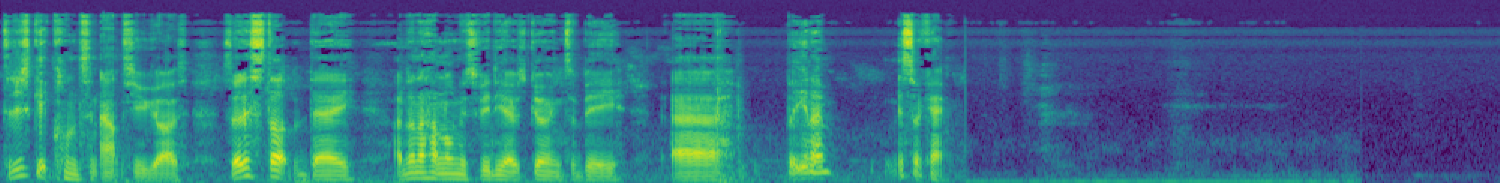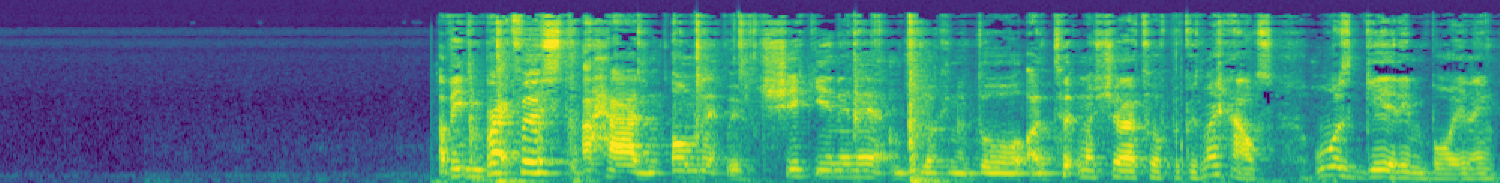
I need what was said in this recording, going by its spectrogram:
to just get content out to you guys. So let's start the day. I don't know how long this video is going to be uh, but you know it's okay I've eaten breakfast. I had an omelette with chicken in it. I'm just the door. I took my shirt off because my house was getting boiling.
